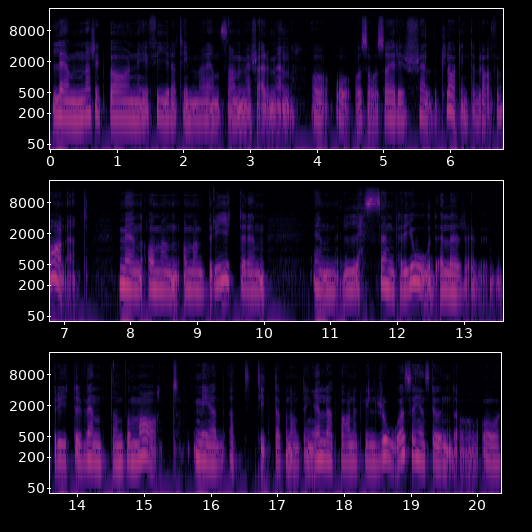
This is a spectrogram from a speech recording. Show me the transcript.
lämnar sitt barn i fyra timmar ensam med skärmen och, och, och så, så är det självklart inte bra för barnet. Men om man, om man bryter en, en ledsen period eller bryter väntan på mat med att titta på någonting eller att barnet vill roa sig en stund och, och,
